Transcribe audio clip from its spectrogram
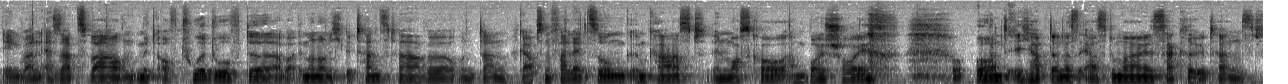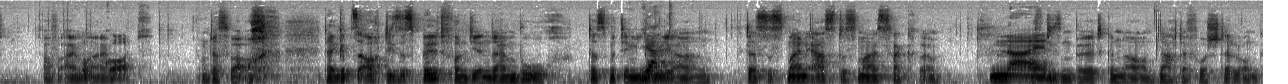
irgendwann Ersatz war und mit auf Tour durfte, aber immer noch nicht getanzt habe. Und dann gab es eine Verletzung im Cast in Moskau am Bolschoi. Oh und ich habe dann das erste Mal Sacre getanzt auf einmal. Oh Gott. Und das war auch, da gibt es auch dieses Bild von dir in deinem Buch, das mit dem ja. Julian. Das ist mein erstes Mal Sacre. Nein. Auf diesem Bild, genau, nach der Vorstellung.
